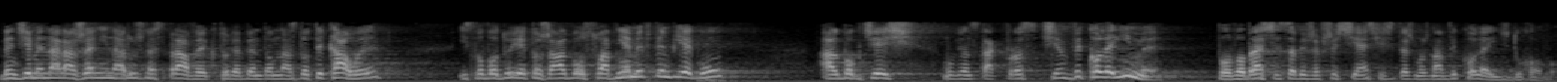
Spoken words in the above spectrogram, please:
Będziemy narażeni na różne sprawy, które będą nas dotykały i spowoduje to, że albo osłabniemy w tym biegu, albo gdzieś, mówiąc tak wprost, się wykoleimy. Bo wyobraźcie sobie, że w chrześcijaństwie się też można wykoleić duchowo.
